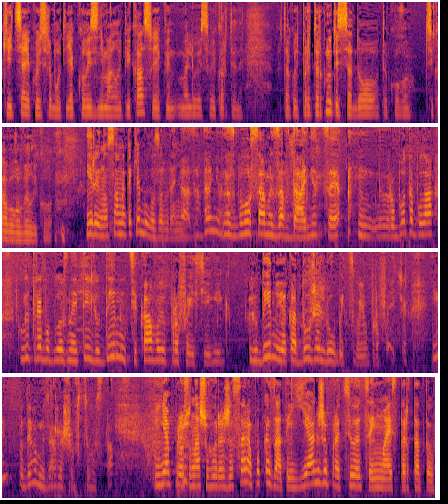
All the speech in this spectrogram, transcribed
кінця якоїсь роботи, як колись знімали Пікассо, як він малює свої картини. Так ось приторкнутися до такого цікавого великого. Ірино, саме таке було завдання? Так, завдання в нас було саме завдання. Це робота була, коли треба було знайти людину цікавої професії. Людину, яка дуже любить свою професію. І подивимося зараз, що з цього стало. І я прошу нашого режисера показати, як же працює цей майстер тату.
